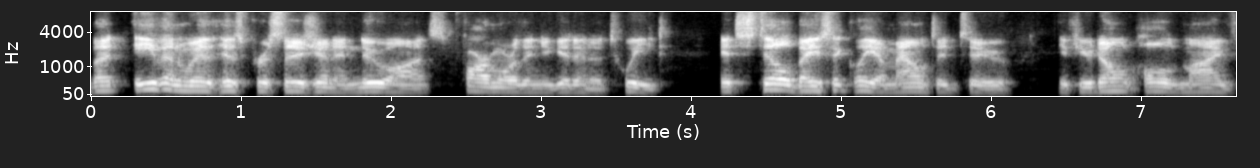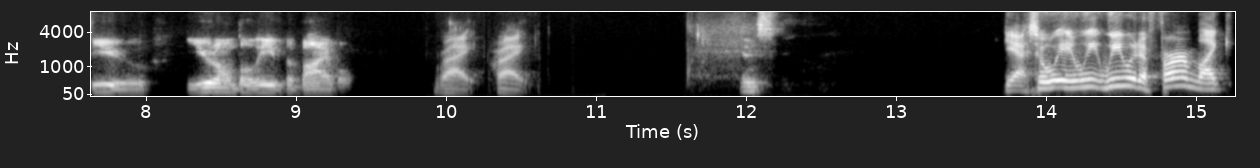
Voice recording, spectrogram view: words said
But even with his precision and nuance, far more than you get in a tweet, it still basically amounted to if you don't hold my view, you don't believe the Bible. Right. Right. And Yeah. So we, we- we would affirm like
